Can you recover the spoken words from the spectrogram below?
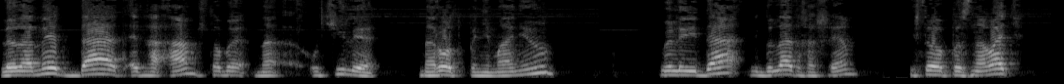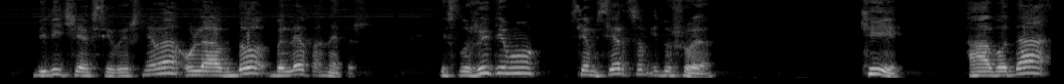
Леламед дат эт хаам, чтобы учили народ пониманию, Велейда гдулат хашем, и чтобы познавать величия Всевышнего, улавдо белев анефеш, и служить ему всем сердцем и душою. Ки вода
